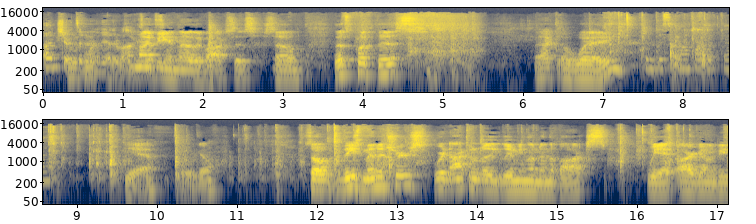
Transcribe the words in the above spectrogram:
I'm sure it's in one of the other boxes. It might be in the other boxes. So let's put this back away. Didn't this go on top of the? Yeah, there we go. So these miniatures, we're not going to be leaving them in the box. We are going to be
